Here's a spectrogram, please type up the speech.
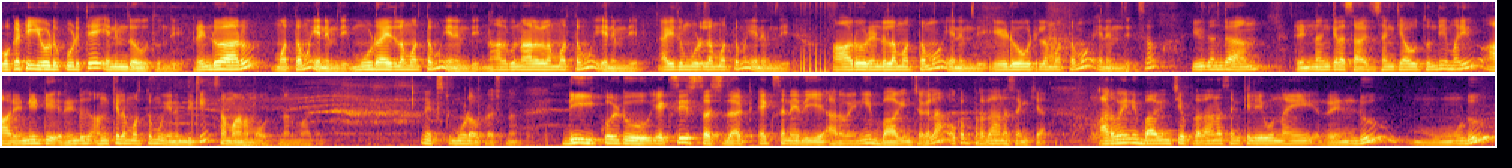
ఒకటి ఏడు కూడితే ఎనిమిది అవుతుంది. రెండు ఆరు మొత్తము ఎనిమిది. మూడు ఐదుల మొత్తము ఎనిమిది. నాలుగు నాలుగుల మొత్తము ఎనిమిది. ఐదు మూడుల మొత్తము ఎనిమిది. ఆరు రెండుల మొత్తము ఎనిమిది. ఏడు ఒకటిల మొత్తము ఎనిమిది. సో ఈ విధంగా రెండు అంకెల సహజ సంఖ్య అవుతుంది మరియు ఆ రెండింటి రెండు అంకెల మొత్తము ఎనిమిదికి సమానం అవుతుంది అన్నమాట నెక్స్ట్ మూడవ ప్రశ్న. D equal to X is such that X అనేది అరవైని భాగించగల ఒక ప్రధాన సంఖ్య. అరవైని భాగించే ప్రధాన సంఖ్యలు ఏమున్నాయి? రెండు మూడు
